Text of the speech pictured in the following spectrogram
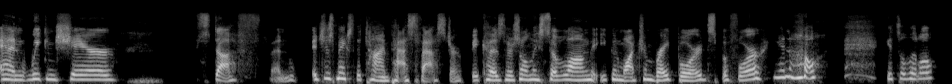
And we can share stuff and it just makes the time pass faster because there's only so long that you can watch them break boards before you know it's a little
